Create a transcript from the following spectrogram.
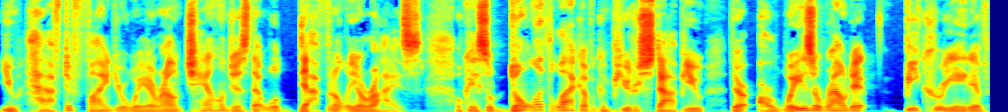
you have to find your way around challenges that will definitely arise. Okay, so don't let the lack of a computer stop you. There are ways around it. Be creative,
